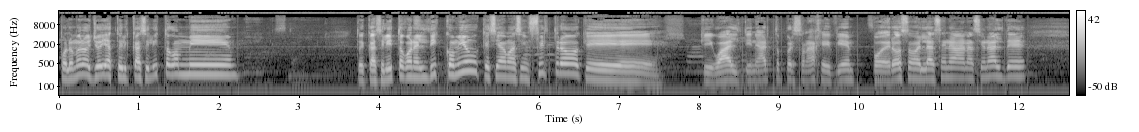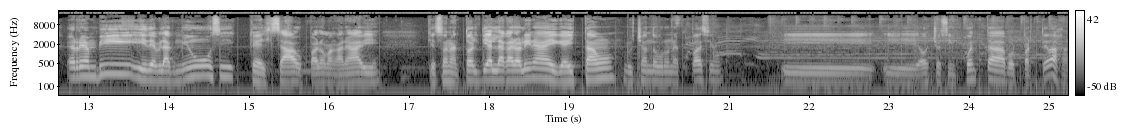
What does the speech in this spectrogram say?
por lo menos yo ya estoy casi listo con mi... Estoy casi listo con el disco mío que se llama Sin Filtro, que, que igual tiene hartos personajes bien poderosos en la escena nacional de R&B y de Black Music, que el South, Paloma Ganavi, que suenan todo el día en la Carolina y que ahí estamos luchando por un espacio. Y, y 8.50 por parte baja.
